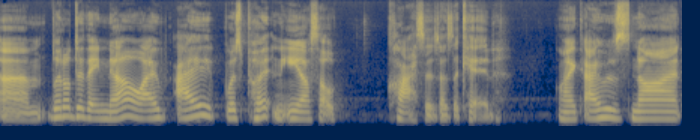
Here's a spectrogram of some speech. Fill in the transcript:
um, little did they know, I I was put in ESL classes as a kid. Like I was not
